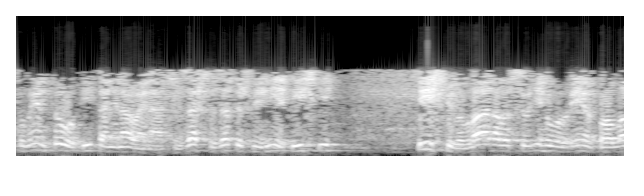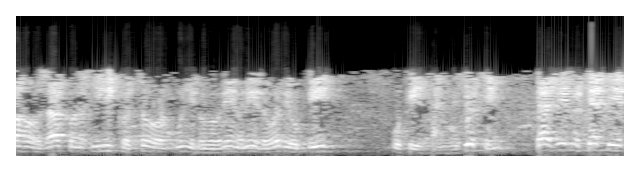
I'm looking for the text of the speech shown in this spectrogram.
spomenuti ovo pitanje na ovaj način. Zašto? Zato što ih nije tiški tištilo, vladalo se u njihovo vrijeme po Allahovom zakonu i niko to u njihovo vrijeme nije dovodio u, pi, u pitanje. Međutim, kaže Ibn Ketir,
